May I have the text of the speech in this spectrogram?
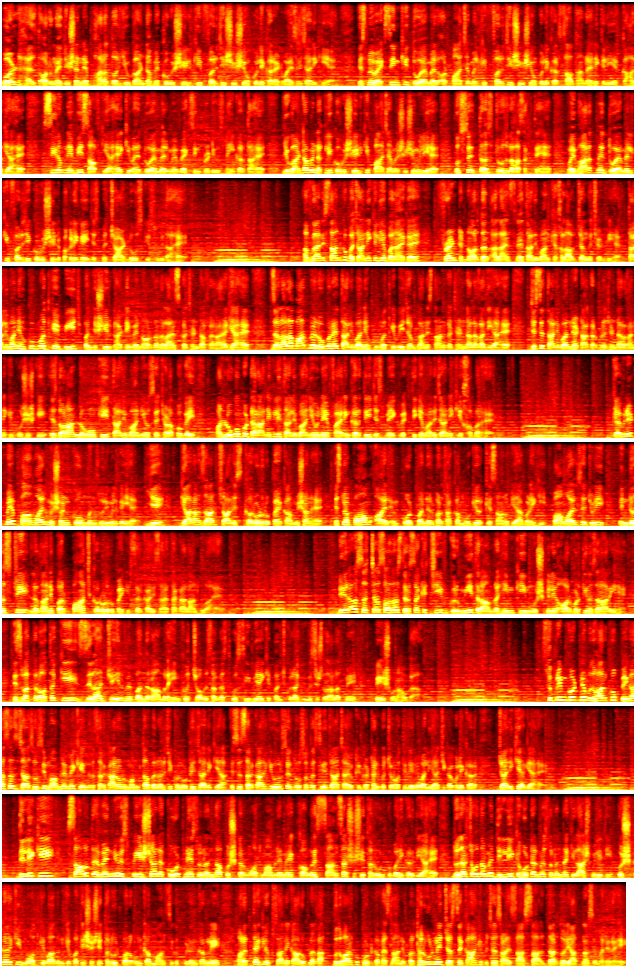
World health organisation ने भारत और Uganda में कोविशील्ड की फर्जी शीशियों को लेकर एडवाइजरी जारी की है। इसमें वैक्सीन की 2 एम और 5 एम की फर्जी शीशियों को लेकर सावधान रहने के लिए कहा गया है। सीरम ने भी साफ़ किया है कि वह 2 एम में वैक्सीन प्रोड्यूस नहीं करता है। युगांडा में नकली कोविशील्ड की 5 एम शीशी मिली है, उससे 10 डोज लगा सकते हैं। वहीं भारत में दो एम की फर्जी कोविशील्ड पकड़ी गई, जिसमें चार डोज की सुविधा है। अफ़गानिस्तान को बचाने के लिए बनाए गए फ्रंट नॉर्दर्न अलायंस ने तालिबान के खिलाफ जंग छेड़ दी है। तालिबानी हुकूमत के बीच पंजशीर घाटी में नॉर्दर्न अलायंस का झंडा फहराया गया है। जलालाबाद में लोगों ने तालिबानी हुकूमत के बीच अफ़गानिस्तान का झंडा लगा दिया है, जिससे तालिबान ने हटाकर अपना झंडा लगाने की कोशिश की। इस दौरान लोगों की तालिबानियों से झड़प हो गई और लोगों को डराने के लिए तालिबानियों ने फायरिंग कर दी, जिसमें एक व्यक्ति के मारे जाने की खबर है। कैबिनेट में पाम ऑयल मिशन को मंजूरी मिल गई है। ये ग्यारह हज़ार चालीस करोड़ रुपए का मिशन है। इसमें पाम ऑयल इंपोर्ट पर निर्भरता कम होगी और किसानों की आय बढ़ेगी। पाम ऑयल से जुड़ी इंडस्ट्री लगाने पर पाँच करोड़ रुपए की सरकारी सहायता का ऐलान हुआ है। डेरा सच्चा सौदा सिरसा के चीफ गुरमीत राम रहीम की मुश्किलें और बढ़ती नज़र आ रही हैं। इस वक्त रोहतक की जिला जेल में बंद राम रहीम को 24 अगस्त को सीबीआई की पंचकुला की विशिष्ट अदालत में पेश होना होगा। सुप्रीम कोर्ट ने बुधवार को पेगासस जासूसी मामले में केंद्र सरकार और ममता बनर्जी को नोटिस जारी किया। इसे सरकार की ओर से दो सदस्यीय जाँच आयोग के गठन को चुनौती देने वाली याचिका को लेकर जारी किया गया है। दिल्ली की साउथ एवेन्यू स्पेशल कोर्ट ने सुनंदा पुष्कर मौत मामले में कांग्रेस सांसद शशि थरूर को बरी कर दिया है। 2014 में दिल्ली के होटल में सुनंदा की लाश मिली थी। पुष्कर की मौत के बाद उनके पति शशि थरूर पर उनका मानसिक उत्पीड़न करने और हत्या के लिए उकसाने का आरोप लगा। बुधवार को कोर्ट का फैसला आने पर थरूर ने जज से कहा कि पिछले साढ़े सात साल दर्द और यातना से भरे रहे।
